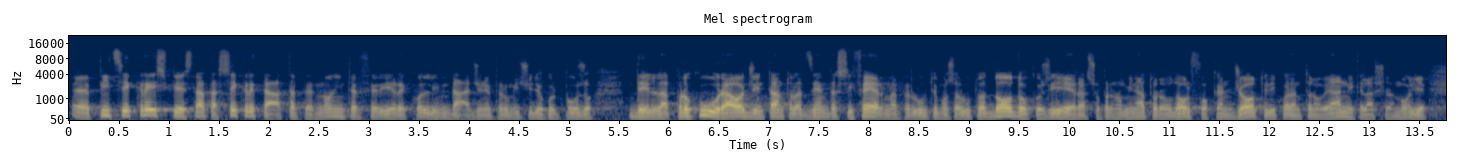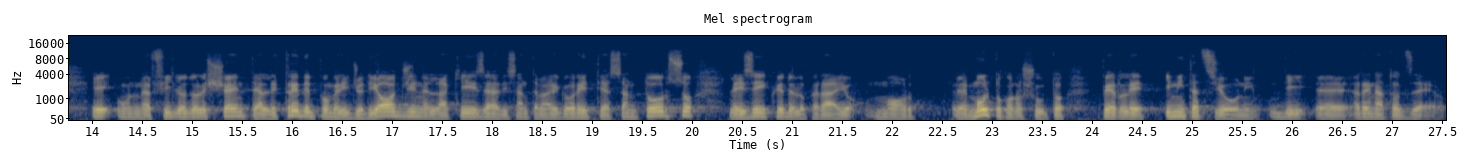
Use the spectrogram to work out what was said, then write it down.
eh, Pizzi e Crespi è stata secretata per non interferire con l'indagine per omicidio colposo della Procura. Oggi intanto l'azienda si ferma per l'ultimo saluto a Dodo, così era soprannominato Rodolfo Cangiotti di 49 anni che lascia la moglie e un figlio adolescente. Alle 3 del pomeriggio di oggi nella chiesa di Santa Margoretti a Sant'Orso le esequie dell'operaio morto eh, molto conosciuto per le imitazioni di eh, Renato Zero.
